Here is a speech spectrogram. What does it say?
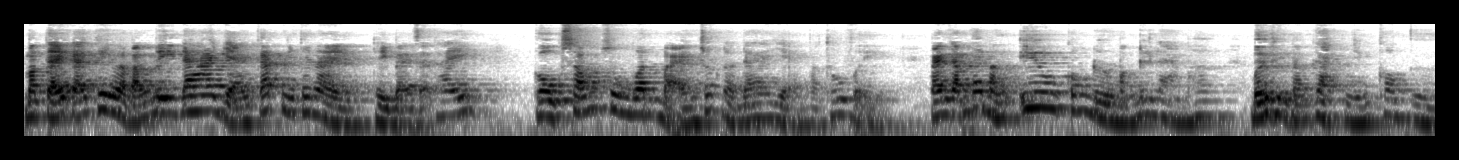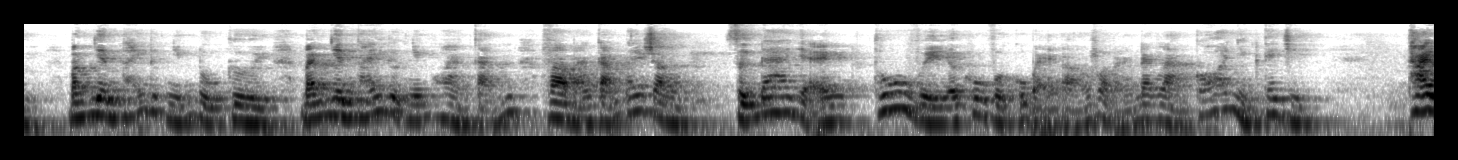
Mà kể cả khi mà bạn đi đa dạng cách như thế này, thì bạn sẽ thấy cuộc sống xung quanh bạn rất là đa dạng và thú vị. Bạn cảm thấy bạn yêu con đường bạn đi làm hơn bởi vì bạn gặp những con người bạn nhìn thấy được những nụ cười, bạn nhìn thấy được những hoàn cảnh và bạn cảm thấy rằng sự đa dạng, thú vị ở khu vực của bạn ở và bạn đang làm có những cái gì. Thay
